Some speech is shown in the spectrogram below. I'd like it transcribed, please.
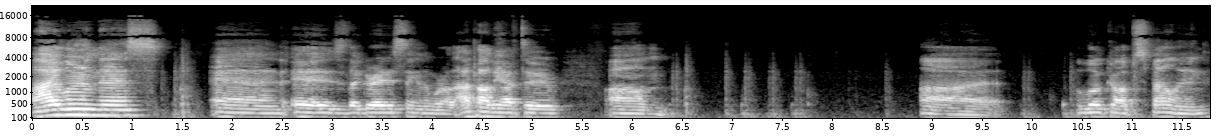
I learned this and it is the greatest thing in the world. I probably have to um, uh, look up spelling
